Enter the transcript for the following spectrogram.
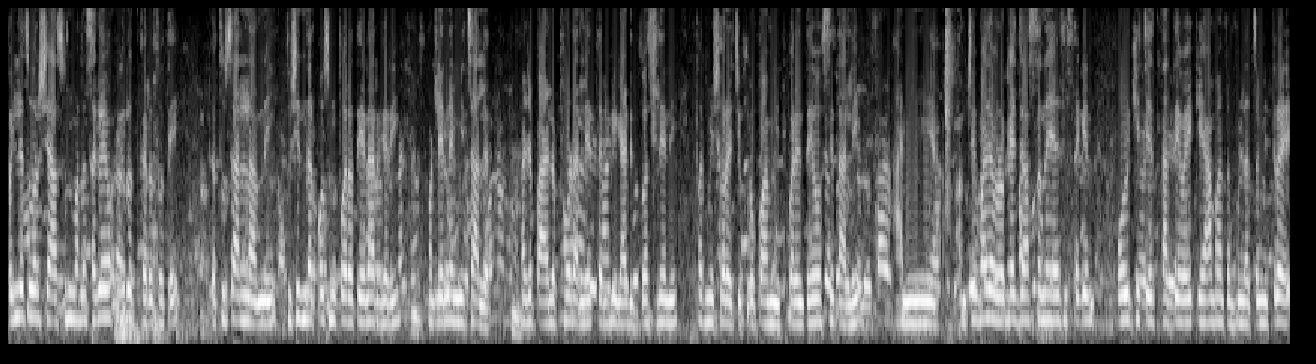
पहिलेच वर्ष असून मला सगळे विरोध करत होते. तर तू चालणार नाही. तू शिंदरपासून परत येणार घरी. म्हटले नाही मी चालत. माझ्या पायाला फोड आले तरी मी गाडीत बसले नाही. परमेश्वराची कृपा मी इथपर्यंत व्यवस्थित आले. आणि आमचे माझ्याबरोबर काही जास्त नाही असे सगळे ओळखीचे नातेवाईक हा माझा मुलाचा मित्र आहे.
